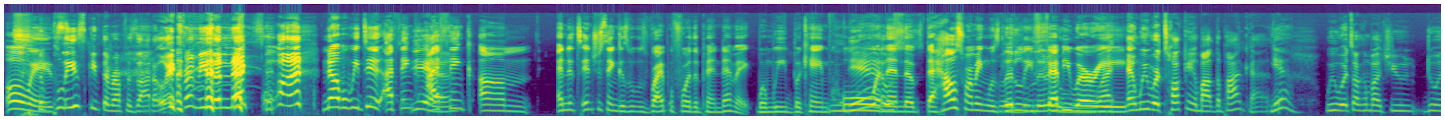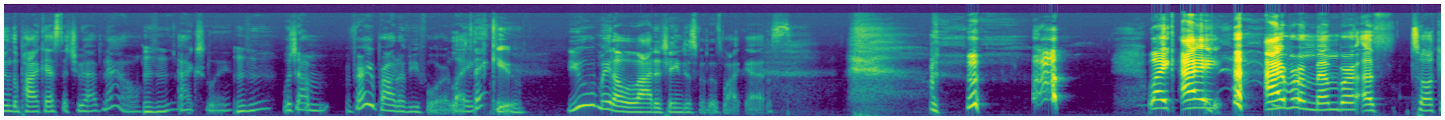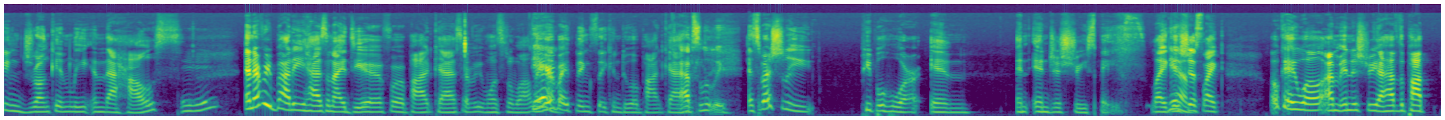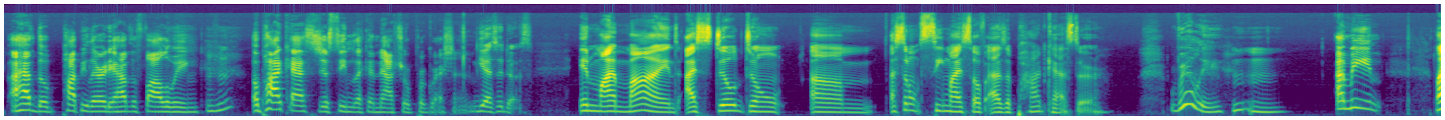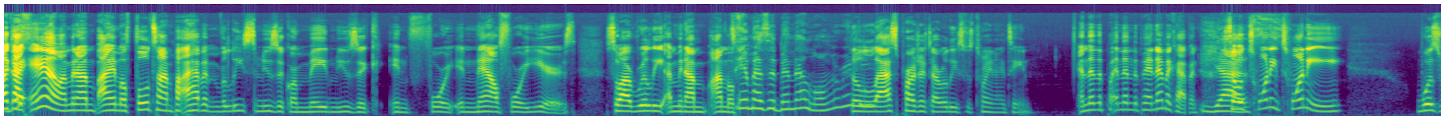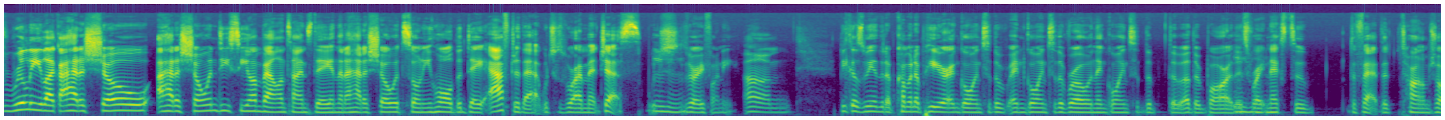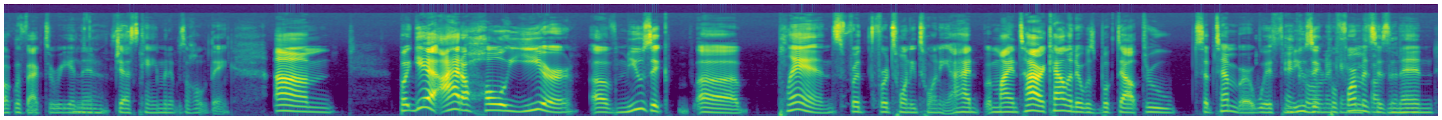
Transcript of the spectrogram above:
always. Please keep the reposado away from me. The next one. No, but we did. I think. I think. Um, and it's interesting because it was right before the pandemic when we became cool, Yeah, and then the the housewarming was, was literally, literally February. right- and we were talking about the podcast. yeah. we were talking about you doing the podcast that you have now, Mm-hmm. actually, Mm-hmm. which I'm very proud of you for. Like, Thank you. you made a lot of changes for this podcast. like I, I remember us talking drunkenly in the house, and everybody has an idea for a podcast every once in a while. Like Yeah. everybody thinks they can do a podcast, Absolutely. especially people who are in an industry space. Like Yeah. it's just like, okay, well, I'm industry. I have the pop. I have the popularity. I have the following. Mhm. A podcast just seems like a natural progression. Yes, it does. In my mind, I still don't. Um, I still don't see myself as a podcaster. Really. Mm-mm. I mean, Like This- I am. I mean, I'm. I am a full time. I haven't released music or made music in four in now four years. So I really. I mean, I'm. I'm a. damn, has it been that long already? The last project I released was 2019, and then the and then the pandemic happened. Yeah. So 2020 was really like I had a show. I had a show in DC on Valentine's Day, and then I had a show at Sony Hall the day after that, which was where I met Jess, which is Mhm. very funny. Um, because we ended up coming up here and going to the and going to the row, and then going to the the other bar that's right Mhm. next to the fact the Harlem Chocolate Factory, and then Yes. Jess came, and it was a whole thing. Um, but yeah, I had a whole year of music uh plans for for 2020. I had my entire calendar was booked out through September with And music Corona performances, and then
